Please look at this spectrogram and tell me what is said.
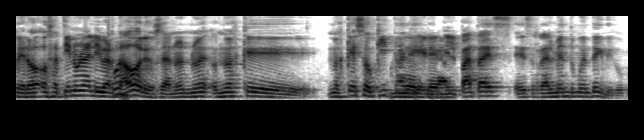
Pero, o sea, tiene una Libertadores, o sea, no, no, es- no es que no es que eso quita que el, pata es, es realmente un buen técnico.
